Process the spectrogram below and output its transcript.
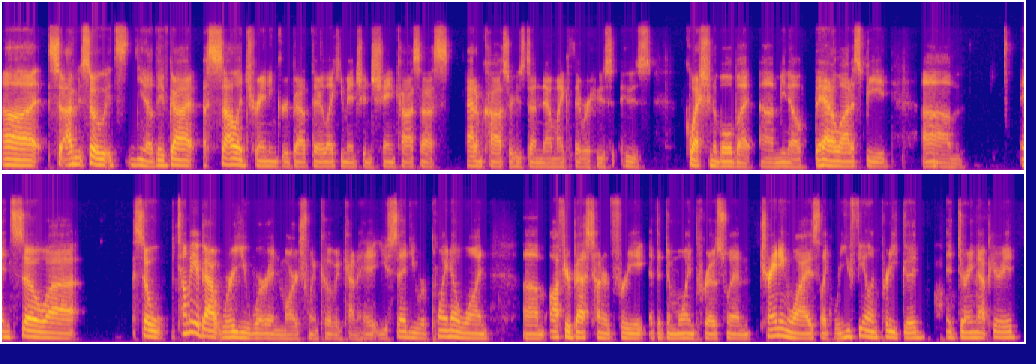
Uh, so I'm so it's you know they've got a solid training group out there, like you mentioned, Shane Casas, Adam Koster, who's done now, Mike Thibber, who's who's questionable, but um, you know they had a lot of speed, um, and so uh, so tell me about where you were in March when COVID kind of hit. You said you were 0.01 um, off your best 100 free at the Des Moines Pro Swim. Training wise, like, were you feeling pretty good during that period?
